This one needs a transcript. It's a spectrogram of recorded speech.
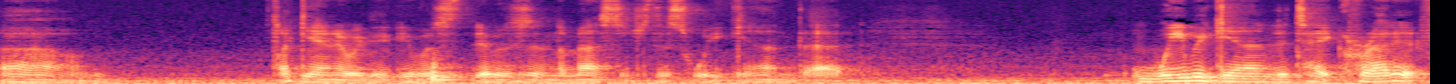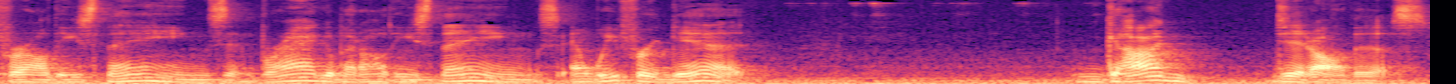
um, again, it, it was it was in the message this weekend that we begin to take credit for all these things and brag about all these things, and we forget God did all this.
